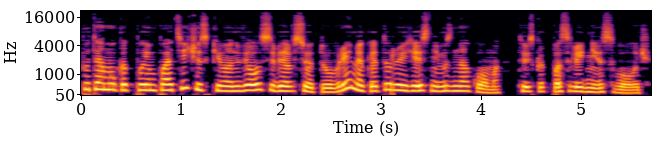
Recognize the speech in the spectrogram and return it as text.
Потому как по-эмпатически он вел себя все то время, которое я с ним знакома, то есть как последняя сволочь.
